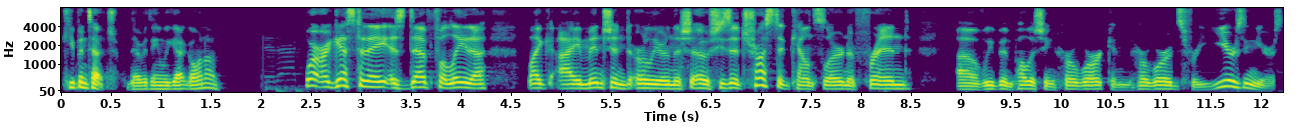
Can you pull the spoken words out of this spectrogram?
keep in touch with everything we got going on. Well, our guest today is Deb Fileta. Like I mentioned earlier in the show, she's a trusted counselor and a friend. Uh, we've been publishing her work and her words for years and years.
